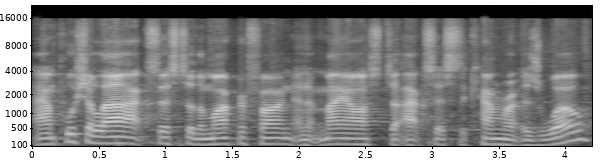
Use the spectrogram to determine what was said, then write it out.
And push allow access to the microphone, and it may ask to access the camera as well.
